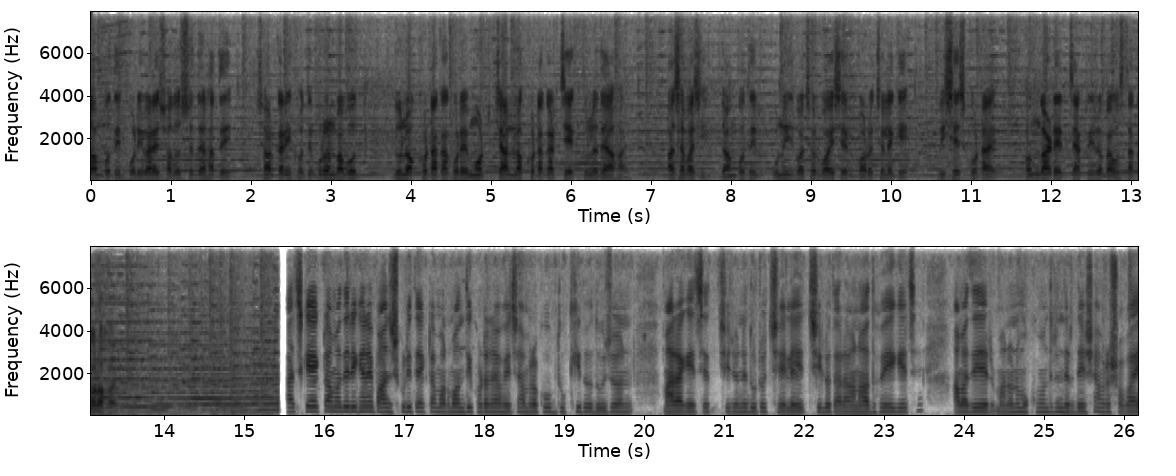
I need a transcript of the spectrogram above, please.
দম্পতির পরিবারের সদস্যদের হাতে সরকারি ক্ষতিপূরণ বাবদ দু লক্ষ টাকা করে মোট চার লক্ষ টাকার চেক তুলে দেওয়া হয়। পাশাপাশি দম্পতির উনিশ বছর বয়সের বড় ছেলেকে বিশেষ কোটায় হোমগার্ডের চাকরিরও ব্যবস্থা করা হয়। আজকে একটা আমাদের এখানে পাঁচকুড়িতে একটা মর্মান্তিক ঘটনা হয়েছে। আমরা খুব দুঃখিত, দুজন মারা গেছে। সেজন্য দুটো ছেলে ছিল, তারা অনাথ হয়ে গেছে। আমাদের মাননীয় মুখ্যমন্ত্রীর নির্দেশে আমরা সবাই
